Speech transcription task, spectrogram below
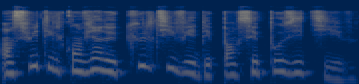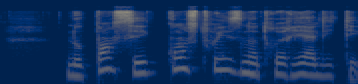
Ensuite, il convient de cultiver des pensées positives. Nos pensées construisent notre réalité.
